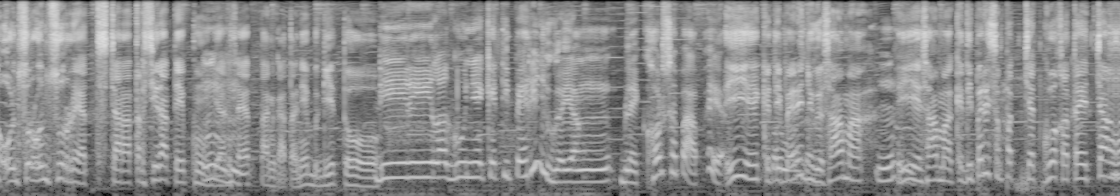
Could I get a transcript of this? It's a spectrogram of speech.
unsur-unsur ya secara tersirat ya pemujaan setan katanya begitu. Di lagunya Katy Perry juga yang Black Horse apa apa ya? Iya, Katy Perry juga sama. Iya sama. Katy Perry sempat chat gua katanya Cang.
